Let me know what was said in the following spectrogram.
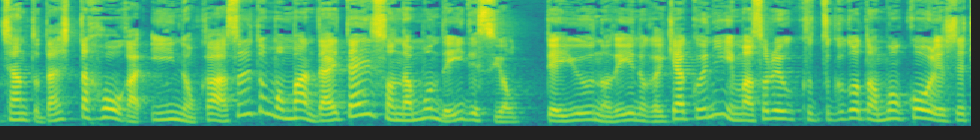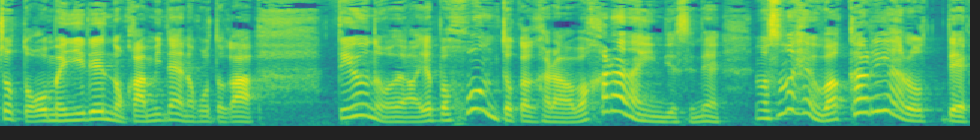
ちゃんと出した方がいいのか、それともまあ大体そんなもんでいいですよっていうのでいいのか、逆に、まあそれをくっつくことも考慮してちょっと多めに入れるのか、みたいなことが、っていうのは、やっぱ本とかからわからないんですね。まあ、その辺わかるやろって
